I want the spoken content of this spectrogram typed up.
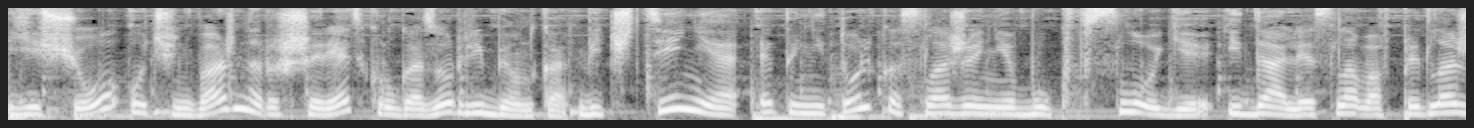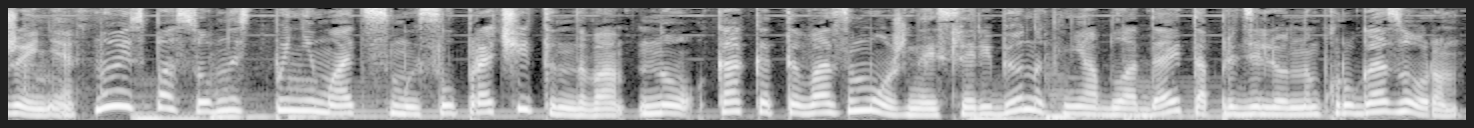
Еще очень важно расширять кругозор ребенка. Ведь чтение – это не только сложение букв в слоге и далее слова в предложение, но и способность понимать смысл прочитанного. Но как это возможно, если ребенок не обладает определенным кругозором?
